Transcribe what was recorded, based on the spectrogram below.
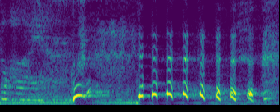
feel high.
